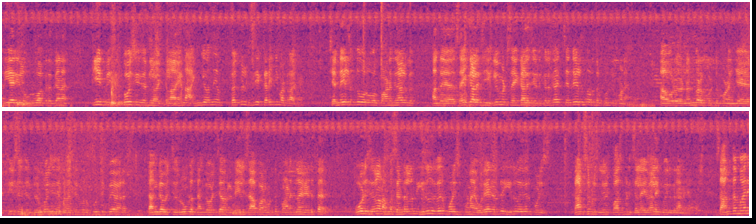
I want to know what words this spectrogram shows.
அதிகாரிகளை உருவாக்குறதுக்கான டிஎன்பிசி கோச்சிங் சென்டரில் வைக்கலாம். ஏன்னா அங்கே வந்து ஃபெசிலிட்டிஸே கிடைக்க மாட்டாங்க சென்னையிலேருந்து ஒரு ஒரு பதினஞ்சு நாளுக்கு அந்த சைக்காலஜி ஹியூமன் சைக்காலஜி எடுக்கிறதுக்காக சென்னையிலேருந்து ஒருத்தர் கூட்டிட்டு போனேன். ஒரு நண்பரை கூப்பிட்டு போனேன் இங்கே டியூஷன் சென்டர் கோச்சிங் சென்டர் வச்சுட்டு ஒரு கூட்டி போய் அவர் தங்க வச்சு ரூமில் தங்க வச்சு அவருக்கு டெய்லி சாப்பாடு கொடுத்து பதினஞ்சு எடுத்தார். போலீஸ்லாம் நம்ம சென்டர்லேருந்து இருபது பேர் போலீஸ் போனாங்க. ஒரே நேரத்தில் இருபது பேர் போலீஸ் கான்ஸ்டபிளுக்கு பாஸ் பண்ணி சில வேலைக்கு போயிருக்கிறாங்க ஸோ அந்த மாதிரி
